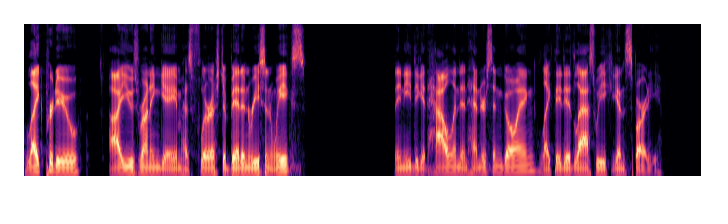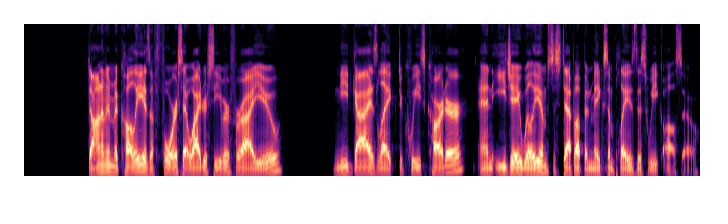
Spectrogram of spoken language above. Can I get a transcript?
Like Purdue, IU's running game has flourished a bit in recent weeks. They need to get Howland and Henderson going like they did last week against Sparty. Donaven McCulley is a force at wide receiver for IU. Need guys like DeQuise Carter and EJ Williams to step up and make some plays this week also.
